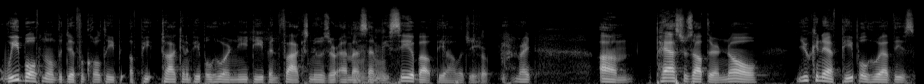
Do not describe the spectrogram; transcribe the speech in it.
we both know the difficulty of pe- talking to people who are knee deep in Fox News or MSNBC about theology, right? Um, pastors out there know you can have people who have these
